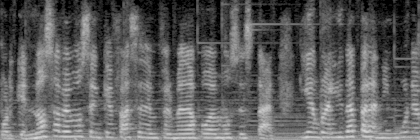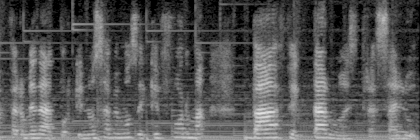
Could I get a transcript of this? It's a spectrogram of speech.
porque no sabemos en qué fase de enfermedad podemos estar y en realidad para ninguna enfermedad, porque no sabemos de qué forma va a afectar nuestra salud.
